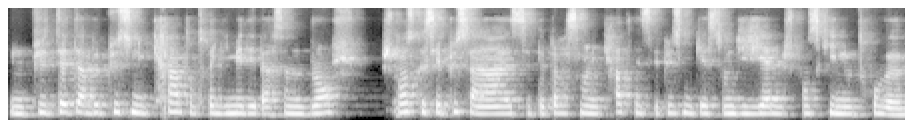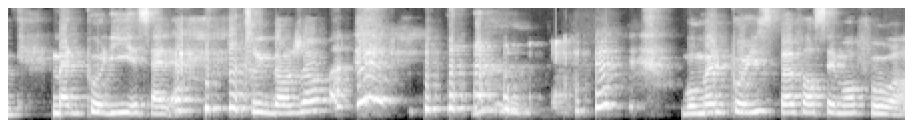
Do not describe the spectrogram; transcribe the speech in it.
peut-être un peu plus une crainte entre guillemets des personnes blanches. Je pense que c'est plus un, forcément une crainte, mais c'est plus une question d'hygiène. Je pense qu'ils nous trouvent euh, mal polis et sales, truc dans le genre. bon, mal polis, c'est pas forcément faux. Hein.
